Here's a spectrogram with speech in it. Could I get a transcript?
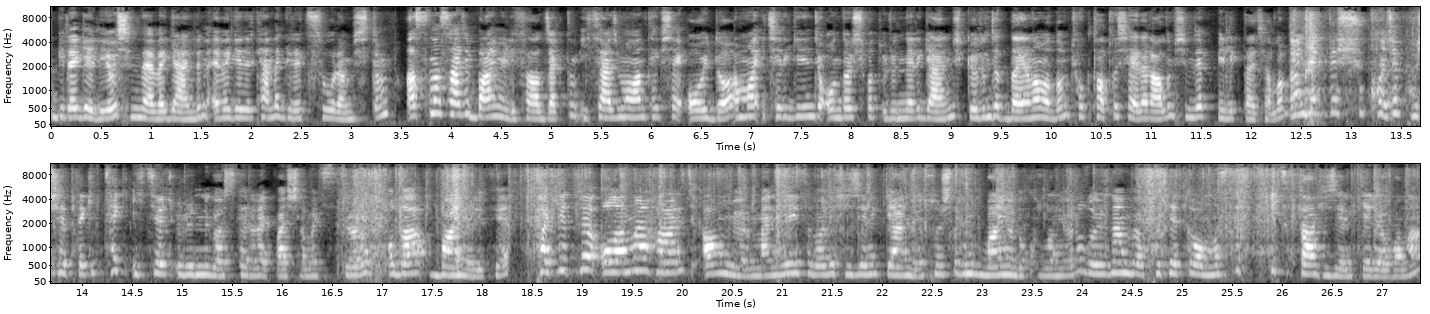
Saat 1'e geliyor. Şimdi eve geldim. Eve gelirken de gratis'e uğramıştım. Aslında sadece banyo lifi alacaktım. İhtiyacım olan tek şey oydu. Ama içeri girince 14 Şubat ürünleri gelmiş. Görünce dayanamadım. Çok tatlı şeyler aldım. Şimdi hep birlikte açalım. Öncelikle şu koca poşetteki tek ihtiyaç ürününü göstererek başlamak istiyorum. O da banyo lifi. Paketli olanlar hariç almıyorum ben. Niyeyse böyle hijyenik gelmiyor. Sonuçta bunu banyoda kullanıyoruz. O yüzden böyle paketli olması bir tık daha hijyenik geliyor bana.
